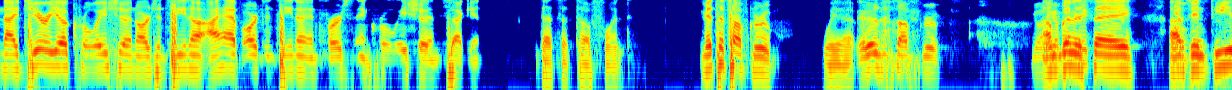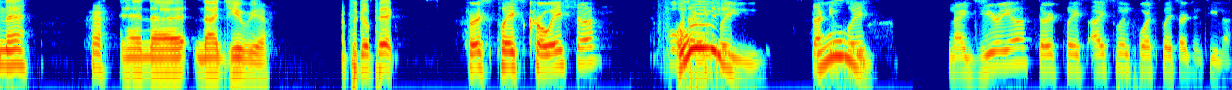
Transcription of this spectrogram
Nigeria, Croatia, and Argentina. I have Argentina in first and Croatia in second. That's a tough one. It's a tough group. Well, yeah. It is a tough group. You I'm gonna pick? say Argentina, and uh, Nigeria. That's a good pick. First place Croatia, Full Second place, second Ooh. place Nigeria, third place Iceland, fourth place Argentina.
